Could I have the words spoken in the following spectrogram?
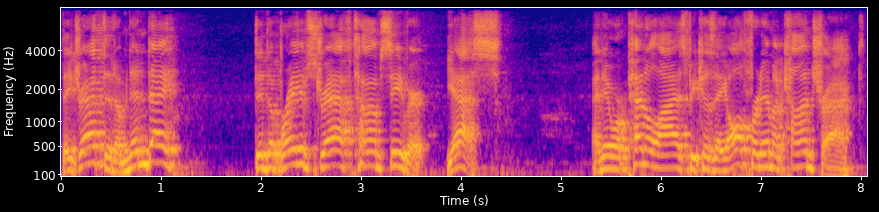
They drafted him, didn't they? Did the Braves draft Tom Seaver? Yes. And they were penalized because they offered him a contract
